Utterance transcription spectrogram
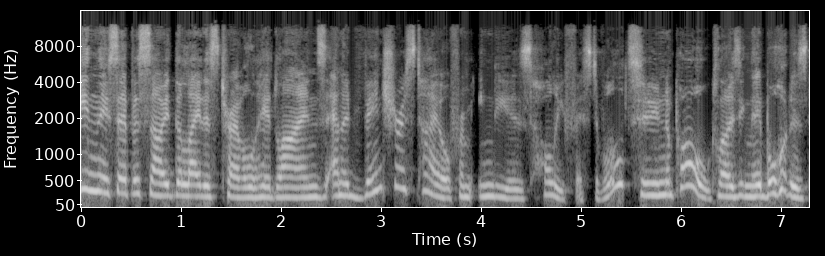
In this episode, the latest travel headlines an adventurous tale from India's Holi Festival to Nepal closing their borders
